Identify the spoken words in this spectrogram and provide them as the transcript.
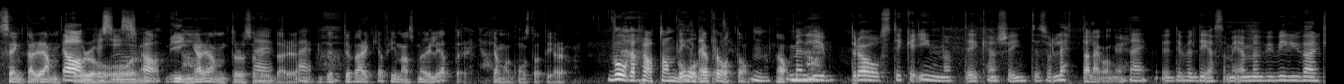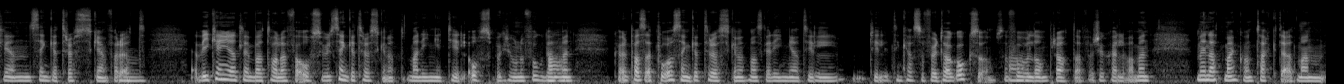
sänkta räntor Ja, precis, och ja. inga räntor och så Nej, vidare. nej. Det, det verkar finnas möjligheter kan man konstatera. Våga prata om det. Våga prata om Mm. ja. Men det är bra att sticka in att det kanske inte är så lätt alla gånger. Nej. Det är väl det som är. Men vi vill ju verkligen sänka tröskeln för Mm. att vi kan egentligen bara tala för oss. Vi vill sänka tröskeln att man ringer till oss på Kronofogden. Ja. Men kan väl passa på att sänka tröskeln att man ska ringa till, till ett inkassoföretag också. Så Ja. får väl de prata för sig själva. Men, men att man kontaktar, att man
